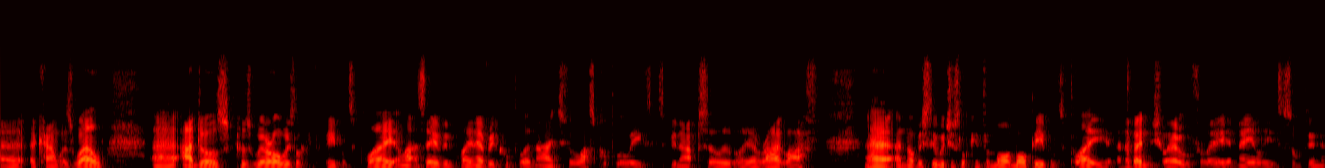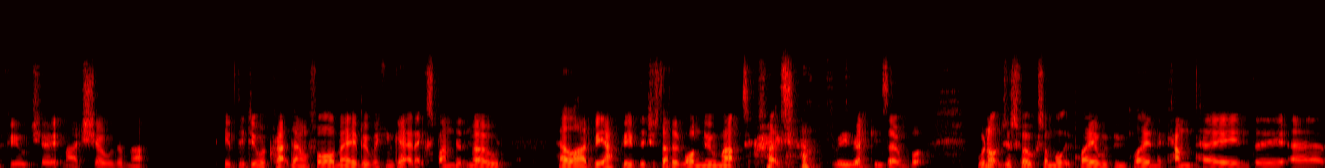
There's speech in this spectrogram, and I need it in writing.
uh, account as well. Uh, add us because we're always looking for people to play. And like I say, I've been playing every couple of nights for the last couple of weeks. It's been absolutely a right laugh. Uh, and obviously, we're just looking for more and more people to play. And eventually, hopefully, it may lead to something in the future. It might show them that if they do a Crackdown 4, maybe we can get an expanded mode. Hell, I'd be happy if they just added one new map to Crackdown 3 Wrecking Zone. But we're not just focused on multiplayer. We've been playing the campaign, the um,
